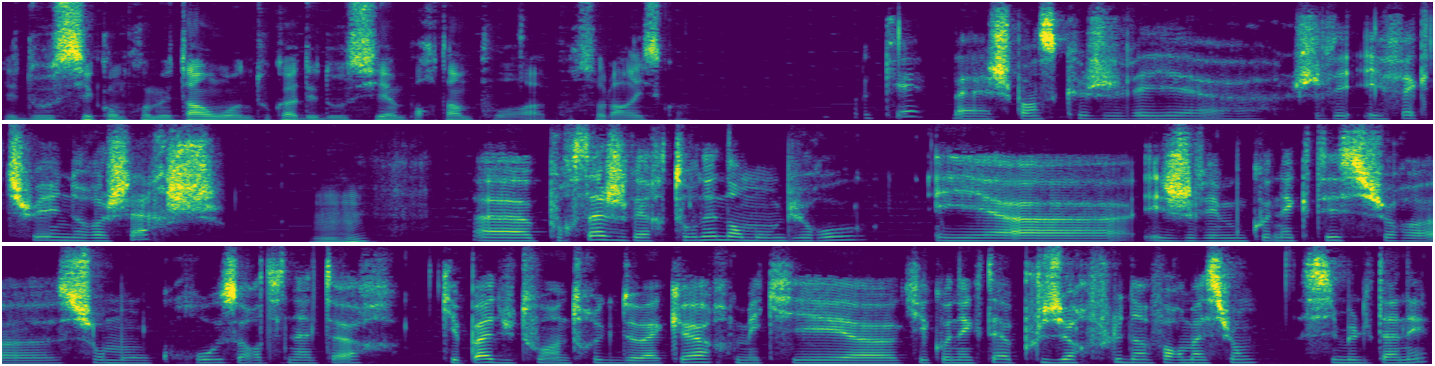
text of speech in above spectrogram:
des dossiers compromettants ou en tout cas des dossiers importants pour, pour Solaris. Quoi. Ok, bah, je pense que je vais, je vais effectuer une recherche. Mmh pour ça, je vais retourner dans mon bureau euh, et, je vais me connecter sur, euh, sur mon gros ordinateur, qui est pas du tout un truc de hacker, mais qui est, euh, qui est connecté à plusieurs flux d'informations simultanés.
